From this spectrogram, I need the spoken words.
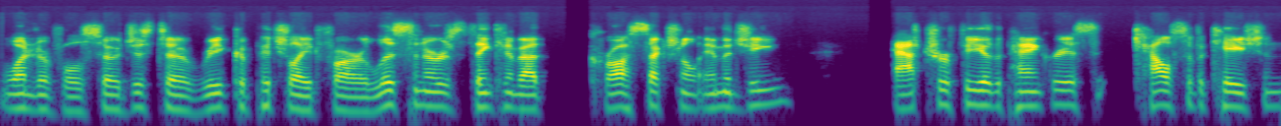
Wonderful. So just to recapitulate for our listeners, thinking about cross-sectional imaging, atrophy of the pancreas, calcification,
